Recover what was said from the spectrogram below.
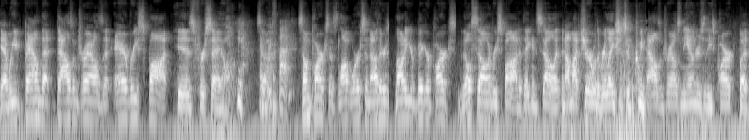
Yeah, we found that Thousand Trails that every spot is for sale. Yeah, So- every spot. Some parks is a lot worse than others. A lot of your bigger parks, they'll sell every spot if they can sell it. And I'm not sure what the relationship between Thousand Trails and the owners of these parks, but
